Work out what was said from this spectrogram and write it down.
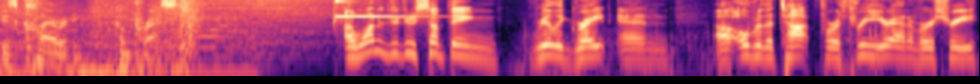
is Clarity Compressed. I wanted to do something really great and uh, over the top for a three year anniversary,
